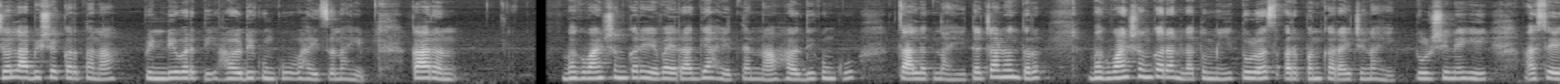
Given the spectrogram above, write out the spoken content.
जलाभिषेक करताना पिंडीवरती हळदी कुंकू व्हायचं नाही. कारण भगवान शंकर हे वैराग्य आहेत त्यांना हळदी कुंकू चालत नाही. त्याच्यानंतर भगवान शंकरांना तुम्ही तुळस अर्पण करायची नाही. तुळशीनेही असे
